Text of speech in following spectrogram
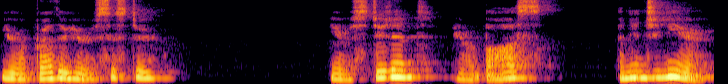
you're a brother, you're a sister, you're a student, you're a boss, an engineer,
